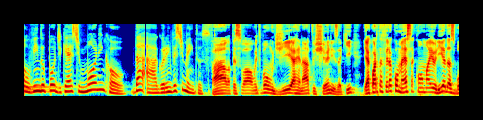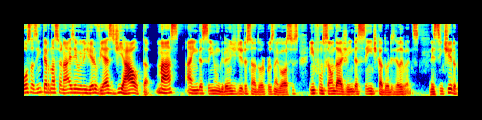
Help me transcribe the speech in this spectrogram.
ouvindo o podcast Morning Call, da Ágora Investimentos. Fala pessoal, muito bom dia. Renato Chanes aqui. E a quarta-feira começa com a maioria das bolsas internacionais em um ligeiro viés de alta, mas ainda sem um grande direcionador para os negócios em função da agenda sem indicadores relevantes. Nesse sentido,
